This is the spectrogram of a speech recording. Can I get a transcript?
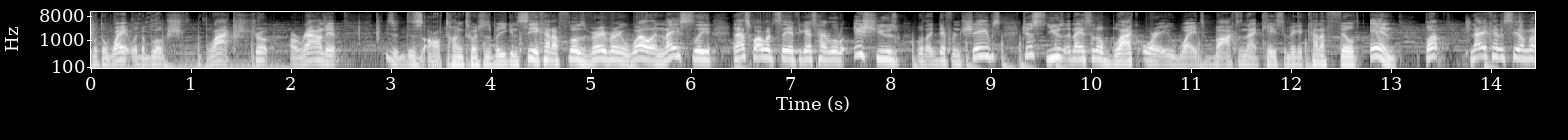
with the white with the bloke black stroke around it these are this is all tongue twisters, but you can see it kind of flows very, very well and nicely. And that's why I would say if you guys have little issues with like different shapes, just use a nice little black or a white box in that case to make it kind of filled in. But now you kind of see I'm,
